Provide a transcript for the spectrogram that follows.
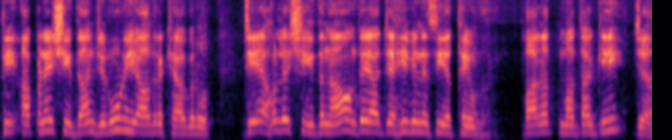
ਕਿ ਆਪਣੇ ਸ਼ਹੀਦਾਂ ਜ਼ਰੂਰ ਯਾਦ ਰੱਖਿਆ ਕਰੋ। ਜੇ ਇਹੋ ਜਿਹੇ ਸ਼ਹੀਦ ਨਾ ਹੁੰਦੇ, ਅੱਜ ਅਸੀਂ ਵੀ ਨਹੀਂ ਸੀ ਇੱਥੇ ਹੋਣਾ। ਭਾਰਤ ਮਾਤਾ ਕੀ ਜੈ।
